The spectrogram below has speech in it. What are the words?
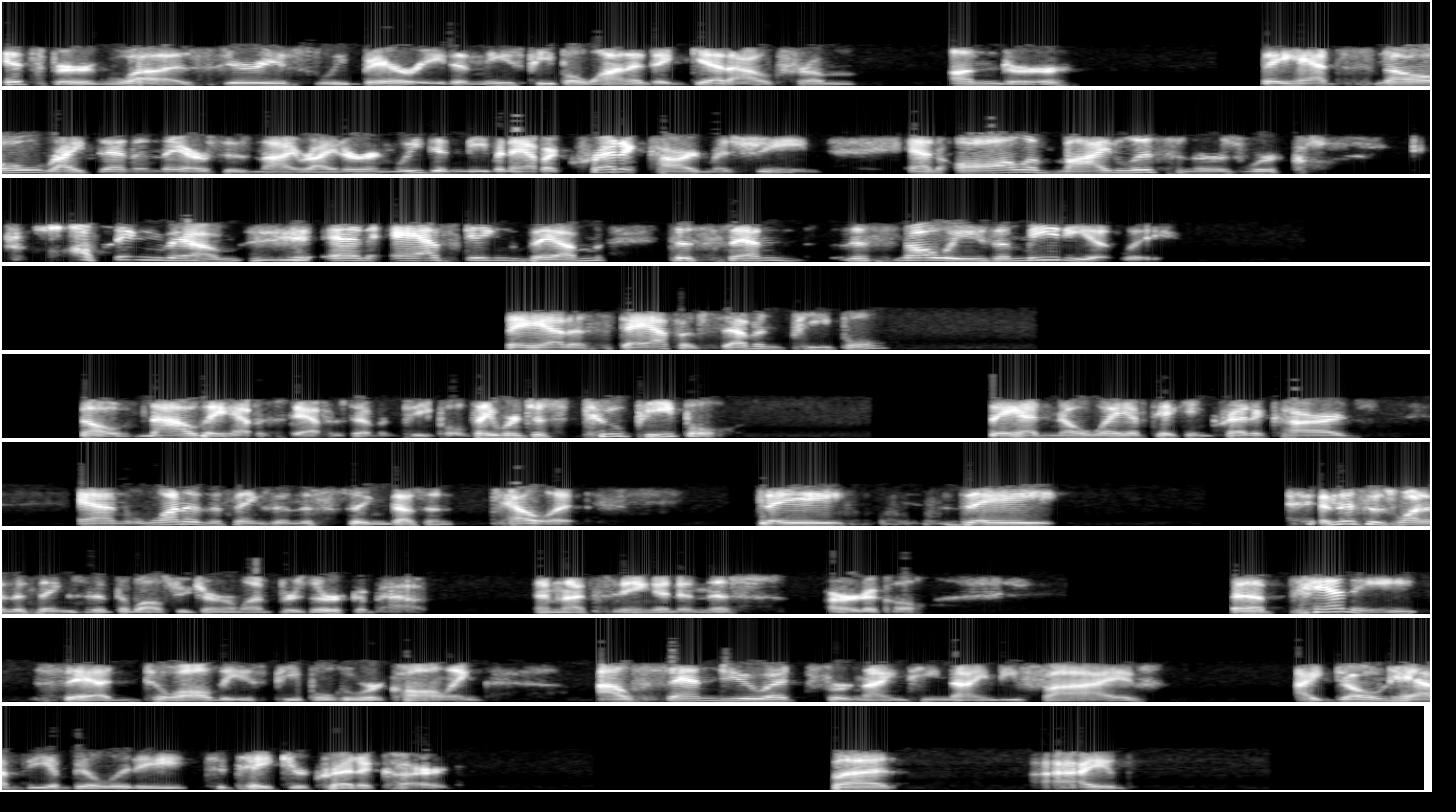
Pittsburgh was seriously buried, and these people wanted to get out from under. They had snow right then and there, says Nyrider, and we didn't even have a credit card machine. And all of my listeners were calling them and asking them to send the snowies immediately. They had a staff of seven people. No, now they have a staff of seven people. They were just two people. They had no way of taking credit cards. And one of the things, and this thing doesn't tell it, they they and this is one of the things that the Wall Street Journal went berserk about. I'm not seeing it in this article. Uh, Penny said to all these people who were calling, I'll send you it for 1995. I don't have the ability to take your credit card. But I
